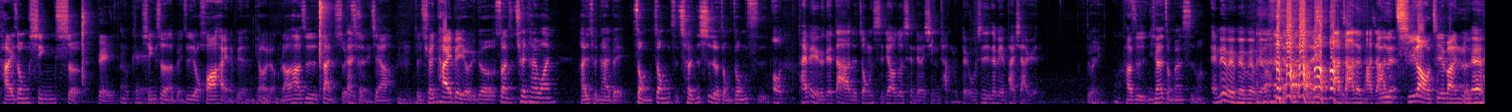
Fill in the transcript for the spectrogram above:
台中新社，对，OK，新社那边就是有花海那边很漂亮，然后它是淡水淡水陈家，对，全台北有一个算是全台湾还是全台北总宗祠城市的总宗祠，哦，台北有一个大的宗祠叫做承德新堂，对我是那边派下员。对，他是你现在总干事吗？哎、没有没有没有没有没有，对对对打杂的打杂他是的。七老接班人，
